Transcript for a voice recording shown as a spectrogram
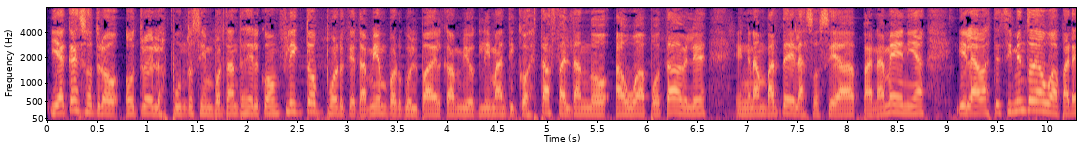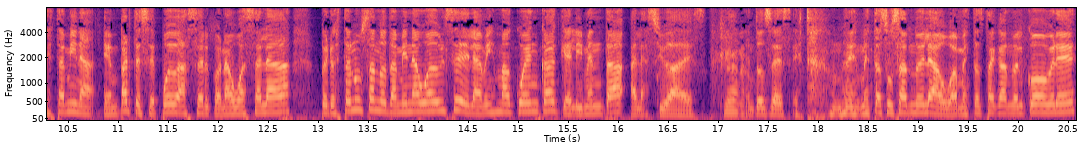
Y acá es otro, otro de los puntos importantes del conflicto porque también por culpa del cambio climático está faltando agua potable en gran parte de la sociedad panameña. Y el abastecimiento de agua para esta mina en parte se puede hacer con agua salada, pero están usando también agua dulce de la misma cuenca que alimenta a las ciudades. Claro. Entonces, está- me, me estás usando el agua, me estás sacando el cobre.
